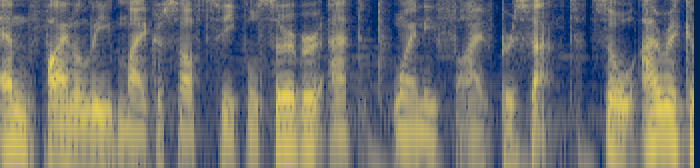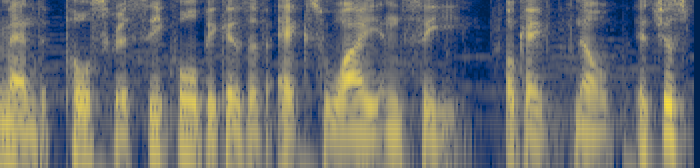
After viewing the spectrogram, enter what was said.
and finally Microsoft SQL Server at 25%. So I recommend PostgreSQL because of X, Y, and Z. Okay, no, it's just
